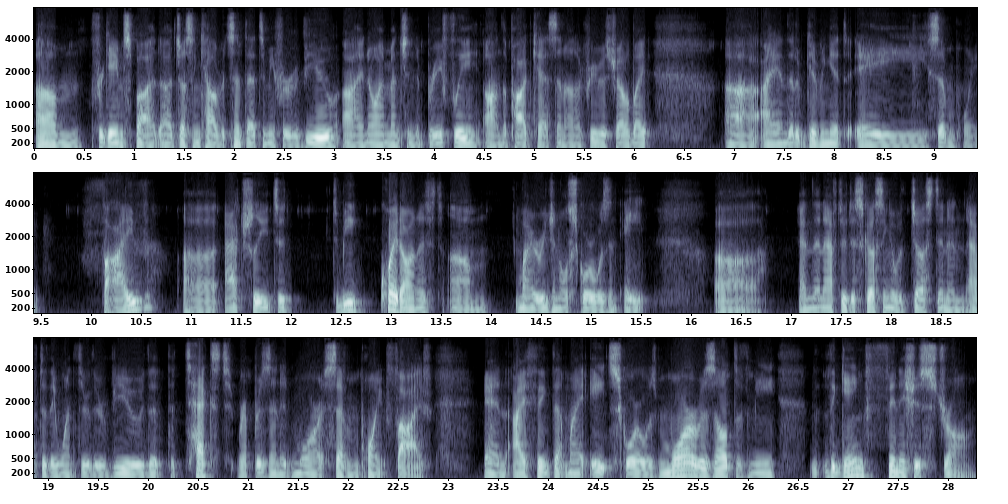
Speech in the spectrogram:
Um, for GameSpot, uh, Justin Calvert sent that to me for review. I know I mentioned it briefly on the podcast and on a previous Trilobite. Uh, I ended up giving it a 7.5. Uh, actually, to to be quite honest, um, my original score was an 8. Uh, and then after discussing it with Justin and after they went through the review, that the text represented more a 7.5. And I think that my 8 score was more a result of me. The game finishes strong.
